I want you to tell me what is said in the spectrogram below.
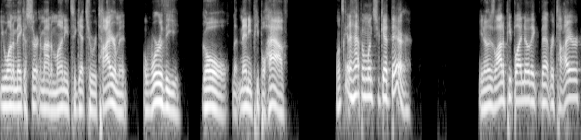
you want to make a certain amount of money to get to retirement a worthy goal that many people have what's going to happen once you get there? You know there's a lot of people i know that, that retire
